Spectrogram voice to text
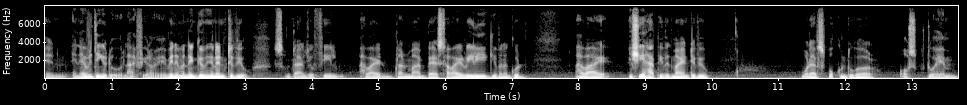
in in everything you do in life. You know, even even in giving an interview, sometimes you feel, have I done my best? Have I really given a good? Have I? Is she happy with my interview? What I've spoken to her or to him?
